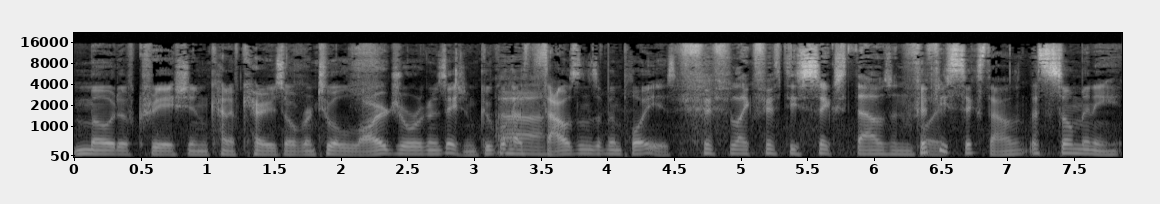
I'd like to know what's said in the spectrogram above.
mode of creation kind of carries over into a larger organization. Google Ah. has thousands of employees. Fif- like 56,000. Fifty six thousand. That's so many.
